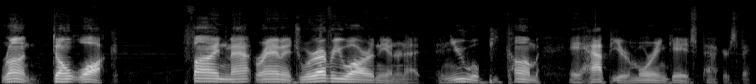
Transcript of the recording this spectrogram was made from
Run, don't walk. Find Matt Ramage wherever you are in the internet, and you will become a happier, more engaged Packers fan.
